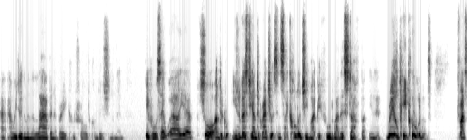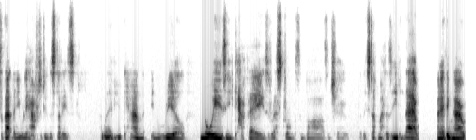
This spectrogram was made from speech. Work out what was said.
and we do them in the lab in a very controlled condition, and then people will say, "Well, yeah, sure, under, university undergraduates in psychology might be fooled by this stuff, but you know, real people wouldn't." To answer that, then you really have to do the studies whenever you can in real noisy cafes, restaurants, and bars, and show that this stuff matters even there. And I think now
